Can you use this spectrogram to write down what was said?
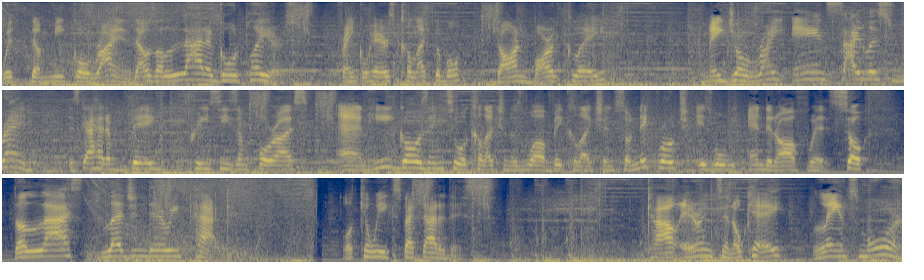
with DeMeco Ryans. That was a lot of gold players. Franco Harris collectible, Don Barclay, Major Wright, and Silas Redd. This guy had a big preseason for us, and he goes into a collection as well, big collection. So Nick Roach is what we ended off with. So the last legendary pack. What can we expect out of this? Kyle Arrington, okay. Lance Moore,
